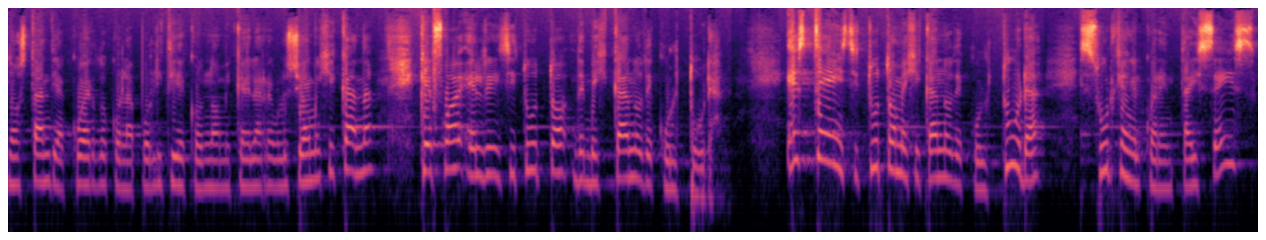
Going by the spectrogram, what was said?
no están de acuerdo con la política económica de la Revolución Mexicana, que fue el Instituto Mexicano de Cultura. Este Instituto Mexicano de Cultura surge en el 46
